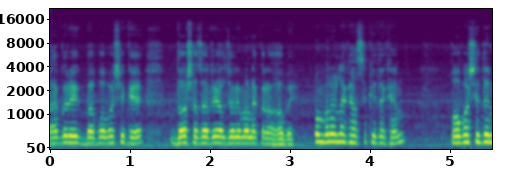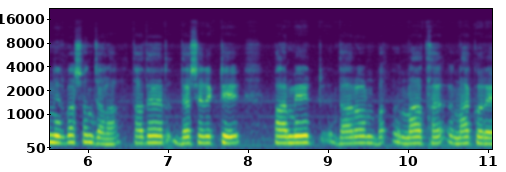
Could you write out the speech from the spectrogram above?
নাগরিক বা প্রবাসীকে দশ হাজার রিয়াল জরিমানা করা হবে। নম্বরে লেখা আছে কি দেখেন, প্রবাসীদের নির্বাসন যারা, তাদের দেশের একটি পারমিট ধারণ না না করে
